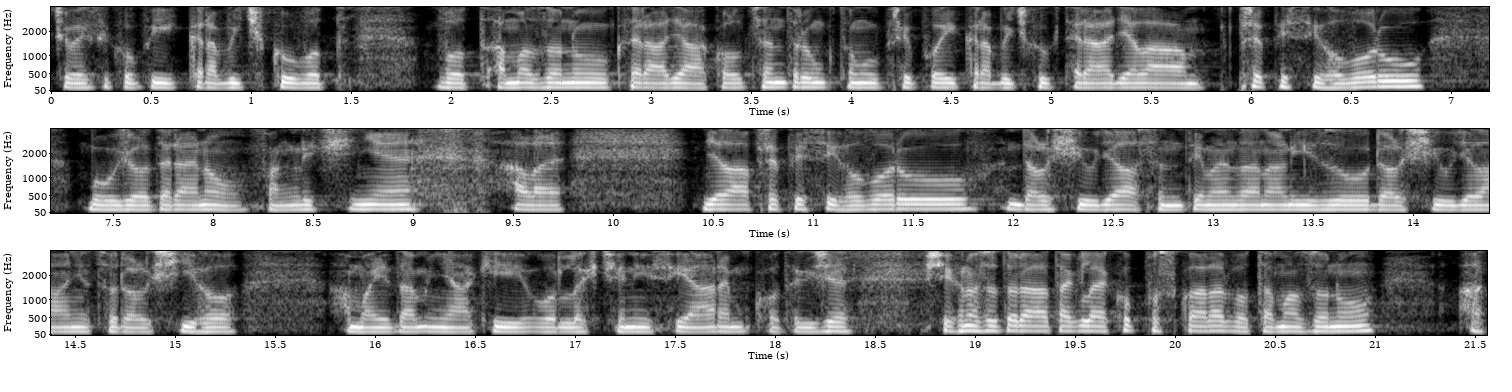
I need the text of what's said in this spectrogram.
člověk si koupí krabičku od, od Amazonu, která dělá call centrum, k tomu připojí krabičku, která dělá přepisy hovorů, bohužel teda jenom v angličtině, ale dělá přepisy hovorů, další udělá sentiment analýzu, další udělá něco dalšího a mají tam i nějaký odlehčený CRM, takže všechno se to dá takhle jako poskládat od Amazonu a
